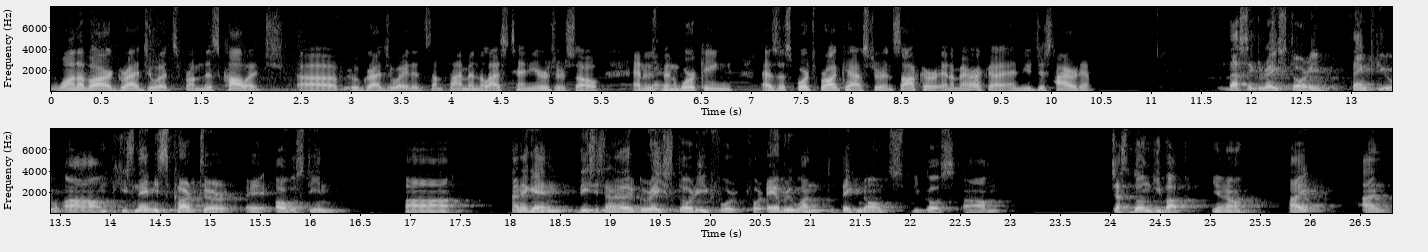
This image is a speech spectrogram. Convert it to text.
one of our graduates from this college uh, who graduated sometime in the last 10 years or so and who's yeah. been working as a sports broadcaster in soccer in America, and you just hired him. That's a great story. Thank you. Um, his name is Carter uh, Augustine. Uh, and again, this is another great story for, for everyone to take notes because um, just don't give up, you know? I, and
